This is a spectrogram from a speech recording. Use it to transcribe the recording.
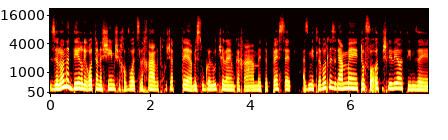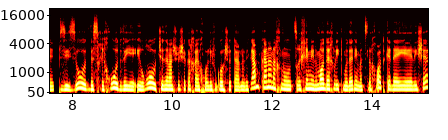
זה לא נדיר לראות אנשים שחוו הצלחה ותחושת uh, המסוגלות שלהם ככה מטפסת, אז מתלוות לזה גם uh, תופעות שליליות, אם זה פזיזות וזכיחות ויהירות, שזה משהו שככה יכול לפגוש אותנו. וגם כאן אנחנו צריכים ללמוד איך להתמודד עם הצלחות כדי uh, להישאר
